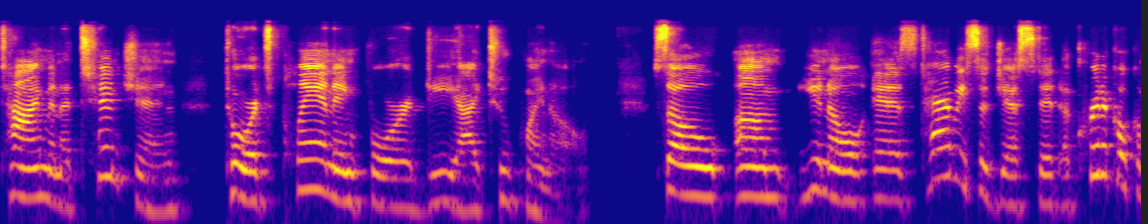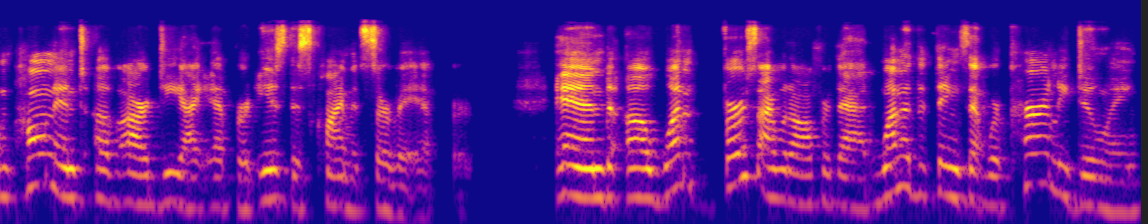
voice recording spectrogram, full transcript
time and attention towards planning for DEI 2.0. So, um, you know, as Tabbye suggested, a critical component of our DI effort is this climate survey effort. And uh, one first, I would offer that one of the things that we're currently doing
